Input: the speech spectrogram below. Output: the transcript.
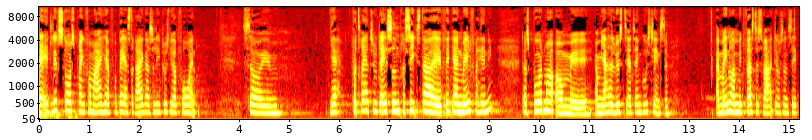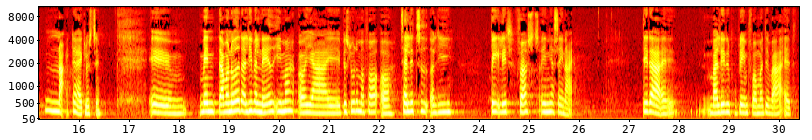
er et lidt stort spring for mig her fra bagerste række, og så lige pludselig op foran. Så øh, ja, for 23 dage siden præcis, der øh, fik jeg en mail fra Henning, der spurgte mig, om, øh, om jeg havde lyst til at tage en gudstjeneste. Jeg må indrømme, mit første svar, det var sådan set, nej, det har jeg ikke lyst til. Øh, men der var noget, der alligevel nagede i mig, og jeg øh, besluttede mig for at tage lidt tid og lige bede lidt først, inden jeg sagde nej. Det, der øh, var lidt et problem for mig, det var, at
